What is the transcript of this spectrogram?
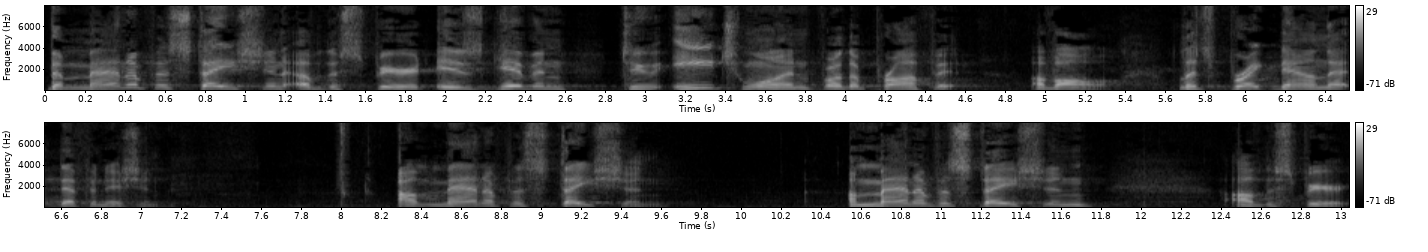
The manifestation of the Spirit is given to each one for the profit of all. Let's break down that definition. A manifestation, a manifestation of the Spirit.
